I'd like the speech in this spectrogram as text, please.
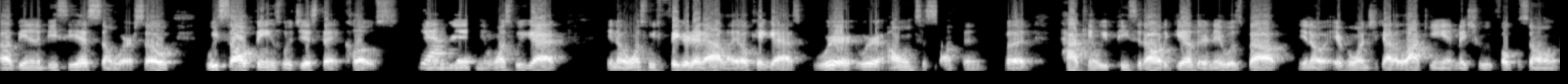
uh, being in a BCS somewhere. So we saw things were just that close. Yeah. And then once we got, you know, once we figured it out, like, okay, guys, we're we're on to something, but how can we piece it all together? And it was about, you know, everyone just got to lock in, make sure we focus on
